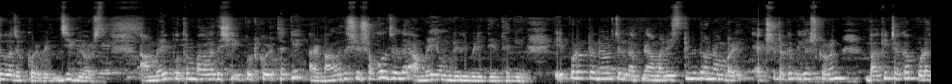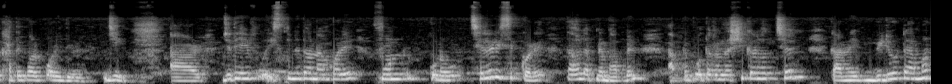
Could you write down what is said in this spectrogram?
যোগাযোগ করবেন। জি ভিউয়ার্স আমরাই প্রথম বাংলাদেশে ইম্পোর্ট করে থাকি, আর বাংলাদেশের সকল জেলায় আমরাই হোম ডেলিভারি দিয়ে থাকি। এই প্রোডাক্টটা নেওয়ার জন্য আপনি আমার স্ক্রিনে দেওয়া নাম্বারে একশো টাকা বিকাশ করবেন বাকি টাকা প্রোডাক্ট হাতে পাওয়ার পরে দিবেন। জি, আর যদি এই স্ক্রিনে দেওয়া নাম্বারে ফোন কোনো ছেলে রিসিভ করে, তাহলে আপনি ভাববেন, আপনি প্রতারণার শিকার হচ্ছেন, কারণ এই ভিডিওটা আমার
